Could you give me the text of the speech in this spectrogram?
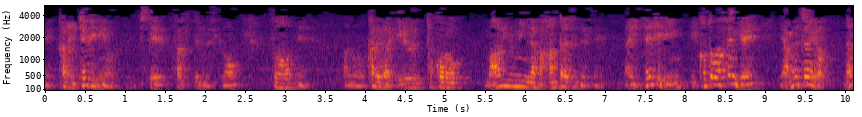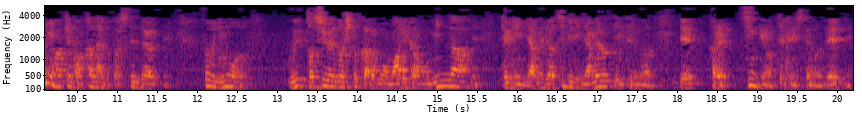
ね、彼に手切りをしてさせてるんですけどもそのねあの彼がいるところ周りのみんなが反対するんですね。何テキリン言葉宣言。やめちゃえよ。何わけのわかんないことをしてんだよって。そういうふうにもう年上の人からも周りからもみんな、ね、テキリンやめろテキリンやめろって言ってるので彼信玄をテキリンしてるので、ね、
